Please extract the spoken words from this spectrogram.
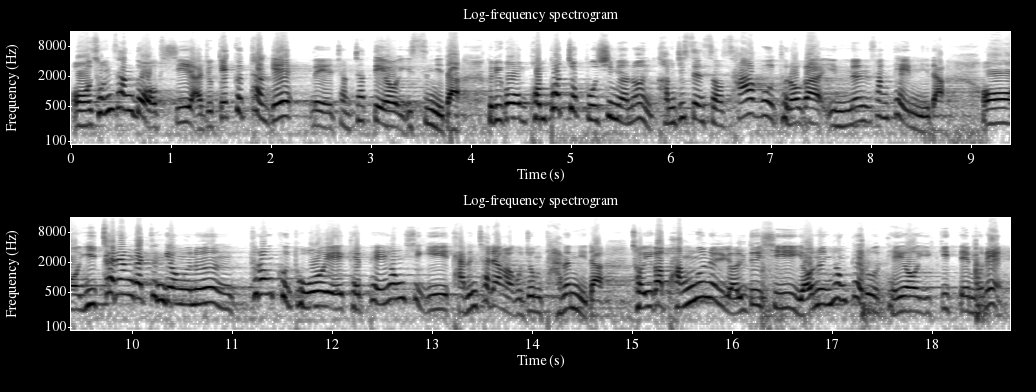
어, 손상도 없이 아주 깨끗하게 네, 장착되어 있습니다. 그리고 범퍼 쪽 보시면은 감지 센서 4구 들어가 있는 상태입니다. 어, 이 차량 같은 경우는 트렁크 도어의 개폐 형식이 다른 차량하고 좀 다릅니다. 저희가 방문을 열듯이 여는 형태로 되어 있기 때문에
